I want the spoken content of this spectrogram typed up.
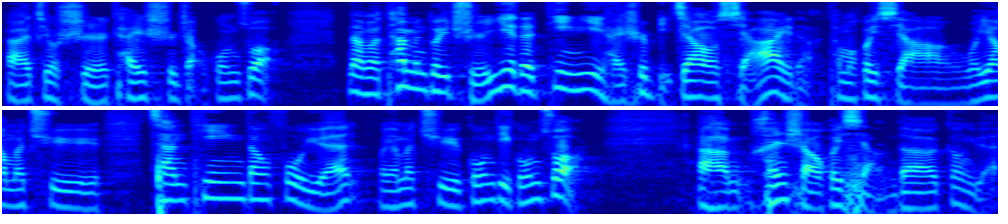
啊，就是开始找工作。那么他们对职业的定义还是比较狭隘的，他们会想，我要么去餐厅当服务员，我要么去工地工作。啊，很少会想得更远。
